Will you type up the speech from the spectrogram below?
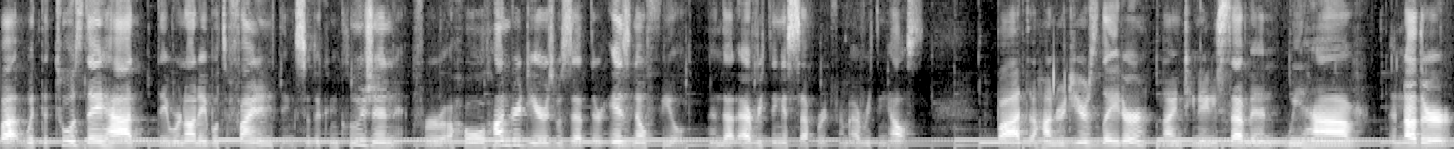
But with the tools they had, they were not able to find anything. So the conclusion for a whole hundred years was that there is no field and that everything is separate from everything else. But a hundred years later, 1987, we have another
